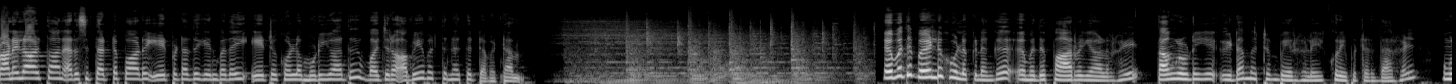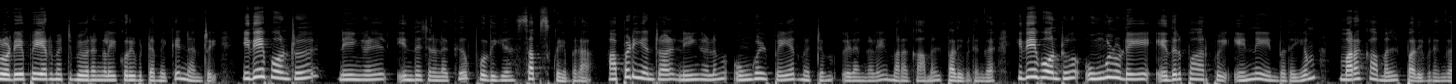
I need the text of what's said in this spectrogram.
ரணிலால் தான் அரசு தட்டுப்பாடு ஏற்பட்டது என்பதை ஏற்றுக்கொள்ள முடியாது. வஜ்ர அபேவர்த்தன திட்டவட்டம். எமது வேண்டுகோளுக்கிணங்க எமது பார்வையாளர்கள் தங்களுடைய இடம் மற்றும் பெயர்களை குறிப்பிட்டிருந்தார்கள். உங்களுடைய பெயர் மற்றும் விவரங்களை குறிப்பிட்டமைக்கு நன்றி. இதே போன்று நீங்கள் இந்த சேனலுக்கு புதிய சப்ஸ்கிரைபரா அப்படி என்றால் நீங்களும் உங்கள் பெயர் மற்றும் இடங்களை மறக்காமல் பதிவிடுங்க. இதே போன்று உங்களுடைய எதிர்பார்ப்பு என்ன என்பதையும் மறக்காமல் பதிவிடுங்க.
